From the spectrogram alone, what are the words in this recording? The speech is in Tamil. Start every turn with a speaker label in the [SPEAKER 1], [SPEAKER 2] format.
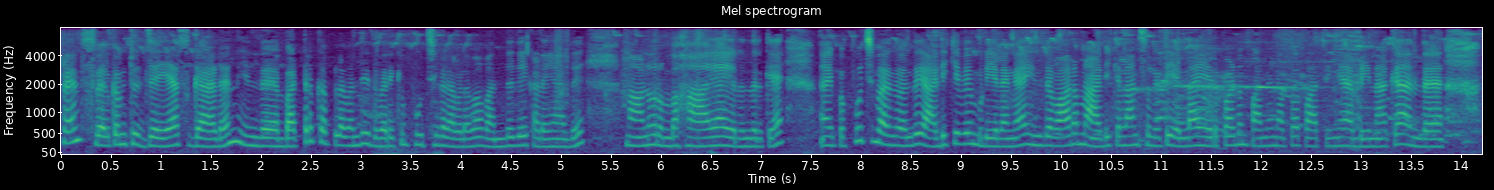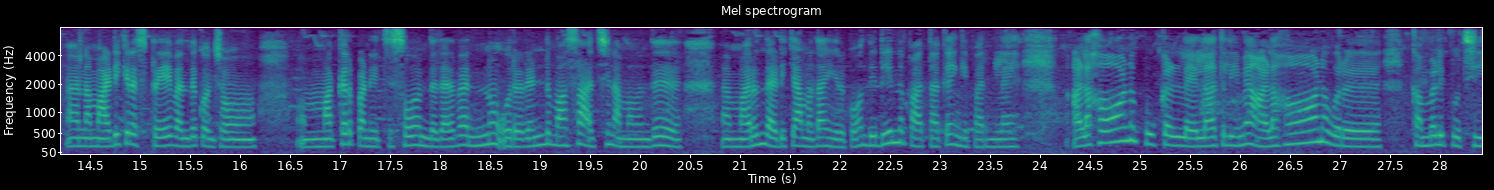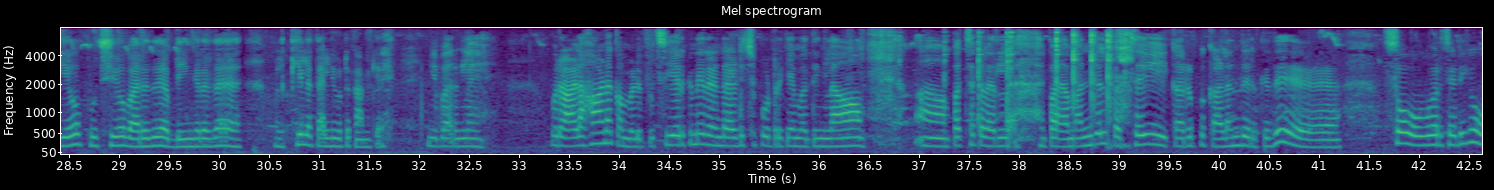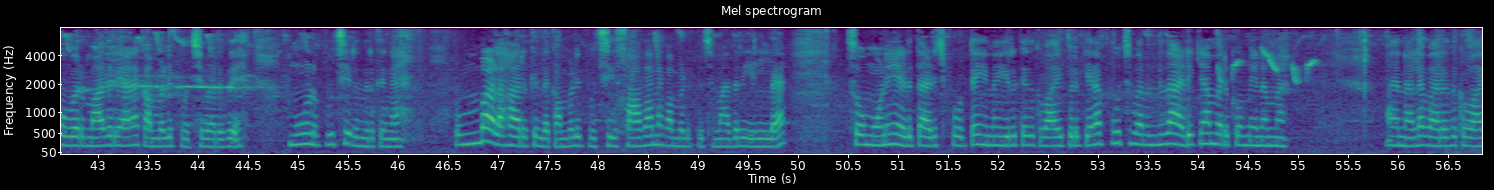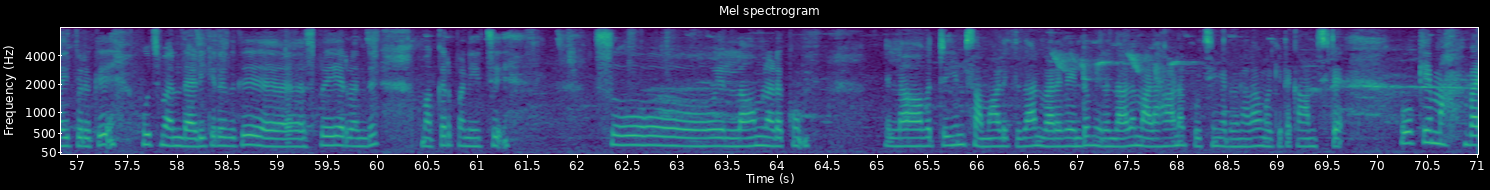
[SPEAKER 1] Friends welcome to Jaya's garden இந்த பட்டர் கப்பில் வந்து இது வரைக்கும் பூச்சிகள் அவ்வளோவா வந்ததே கிடையாது. நானும் ரொம்ப ஹாயாக இருந்திருக்கேன். இப்போ பூச்சி மருந்து வந்து அடிக்கவே முடியலைங்க. இந்த வாரம் நான் அடிக்கலான்னு சொல்லிட்டு எல்லா ஏற்பாடும் பண்ணினப்போ பார்த்தீங்க அப்படின்னாக்கா அந்த நம்ம அடிக்கிற ஸ்ப்ரே வந்து கொஞ்சம் மக்கர் பண்ணிடுச்சு. ஸோ இந்த தடவை இன்னும் ஒரு ரெண்டு மாதம் ஆச்சு நம்ம வந்து மருந்து அடிக்காமல் தான் இருக்கோம். திடீர்னு பார்த்தாக்கா இங்கே பாருங்களேன். அழகான பூக்களில் எல்லாத்துலேயுமே அழகான ஒரு கம்பளி பூச்சியோ பூச்சியோ வருது அப்படிங்கிறது உங்களுக்கு கீழே தள்ளி விட்டு காமிக்கிறேன். இங்கே பாருங்களேன். ஒரு அழகான கம்பளி பூச்சி ஏற்கனவே ரெண்டு அடித்து போட்டிருக்கேன் பார்த்தீங்களா பச்சை கலரில். இப்போ மஞ்சள் பச்சை கருப்பு கலந்து இருக்குது. ஸோ ஒவ்வொரு செடிக்கும் ஒவ்வொரு மாதிரியான கம்பளி பூச்சி வருது. மூணு பூச்சி இருந்திருக்குங்க. ரொம்ப அழகாக இருக்குது இந்த கம்பளி பூச்சி. சாதாரண கம்பளி பூச்சி மாதிரி இல்லை. ஸோ மூணையும் எடுத்து அடித்து போட்டேன். இன்னும் இருக்கிறதுக்கு வாய்ப்பு இருக்குது ஏன்னா பூச்சி மருந்து தான் அடிக்காமல் இருக்கோமே நம்ம. அதனால் வரதுக்கு வாய்ப்பு இருக்குது பூச்சி மருந்து அடிக்கிறதுக்கு ஸ்ப்ரேயர் வந்து மக்கர் பண்ணிடுச்சு. ஸோ எல்லாம் நடக்கும். எல்லாவற்றையும் சமாளித்து தான் வர வேண்டும். இருந்தாலும் அழகான பூச்சிங்கிறதுனால உங்ககிட்ட காமிச்சிட்டேன். ஓகேம்மா பை.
